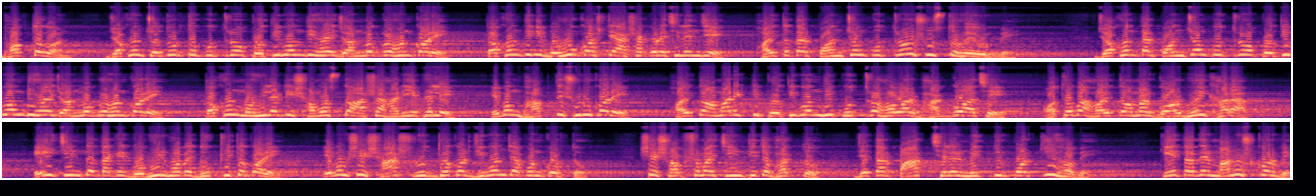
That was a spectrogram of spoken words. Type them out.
ভক্তগণ, যখন চতুর্থ পুত্র প্রতিবন্ধী হয়ে জন্মগ্রহণ করে, তখন তিনি বহু কষ্টে আশা করেছিলেন যে, হয়তো তার পঞ্চম পুত্রও সুস্থ হয়ে উঠবে। যখন তার পঞ্চম পুত্র প্রতিবন্ধী হয়ে জন্মগ্রহণ করে, তখন মহিলাটি সমস্ত আশা হারিয়ে ফেলে এবং ভাবতে শুরু করে, হয়তো আমার একটি প্রতিবন্ধী পুত্র হওয়ার ভাগ্য আছে, অথবা হয়তো আমার গর্ভই খারাপ। এই চিন্তা তাকে গভীরভাবে দুঃখিত করে এবং সে শ্বাসরুদ্ধকর জীবনযাপন করত। সে সবসময় চিন্তিত ভাবত যে তার পাঁচ ছেলের মৃত্যুর পর কি হবে, কে তাদের মানুষ করবে?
